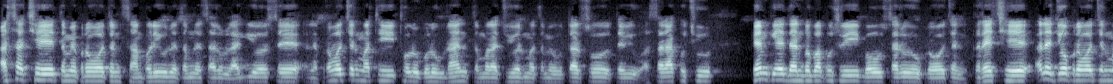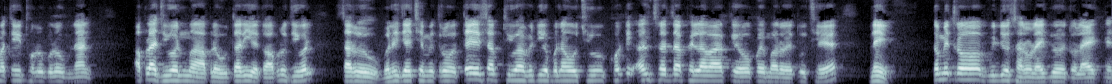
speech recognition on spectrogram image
આશા છે તમે પ્રવચન સાંભળ્યું ને તમને સારું લાગ્યું હશે. અને પ્રવચનમાંથી થોડું ઘણું જ્ઞાન તમારા જીવનમાં તમે ઉતારશો તેવી આશા રાખું છું. કેમ કે દાનભા બાપુશ્રી બહુ સારું એવું પ્રવચન કરે છે. અને જો પ્રવચનમાંથી થોડું ઘણું જ્ઞાન આપણા જીવનમાં આપણે ઉતારીએ તો આપણું જીવન સારું એવું બની જાય છે મિત્રો. તે હિસાબથી આ વીડિયો બનાવું છું. ખોટી અંધશ્રદ્ધા ફેલાવા કે એવો કોઈ મારો હેતુ છે નહીં. તો મિત્રો, વીડિયો સારો લાગ્યો હોય તો લાઈક ને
